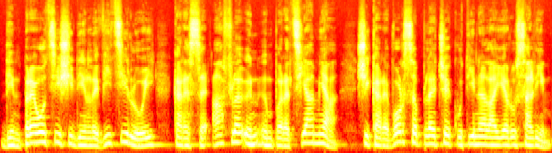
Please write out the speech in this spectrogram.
din preoții și din leviții lui, care se află în împărăția mea și care vor să plece cu tine la Ierusalim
